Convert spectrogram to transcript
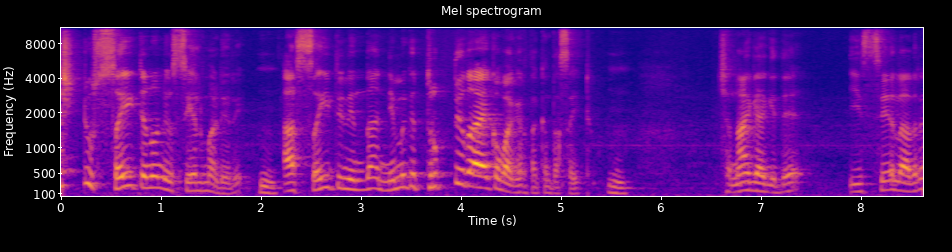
ಎಷ್ಟು ಸೈಟ್ ಅನ್ನು ನೀವು ಸೇಲ್ ಮಾಡಿರಿ ಆ ಸೈಟಿನಿಂದ ನಿಮಗೆ ತೃಪ್ತಿದಾಯಕವಾಗಿರ್ತಕ್ಕಂಥ ಸೈಟ್ ಚೆನ್ನಾಗಾಗಿದೆ. ಈ ಸೇಲ್ ಆದರೆ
